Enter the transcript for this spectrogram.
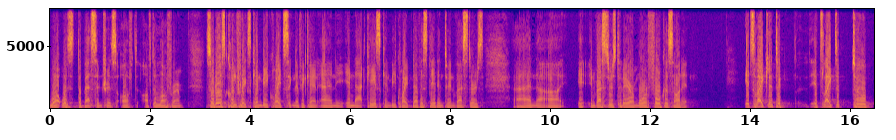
what was the best interest of, the, of the law firm. So those conflicts can be quite significant and in that case can be quite devastating to investors. And uh, investors today are more focused on it. It's likely to, it's likely to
